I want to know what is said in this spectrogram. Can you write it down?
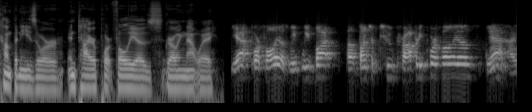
companies or entire portfolios growing that way? Yeah, portfolios. We, we bought a bunch of two property portfolios. Yeah, I,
